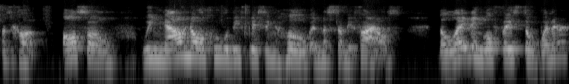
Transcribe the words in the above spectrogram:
what's it called? Also, we now know who will be facing who in the semifinals. The Lightning will face the winner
